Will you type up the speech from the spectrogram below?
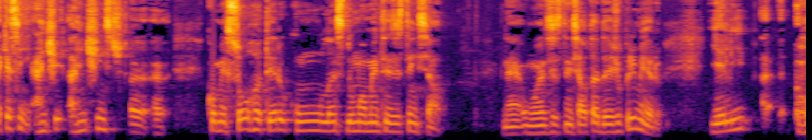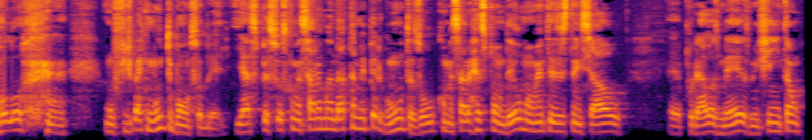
é que assim, a gente a gente uh, começou o roteiro com o lance do momento existencial. Né? O momento existencial tá desde o primeiro. E ele rolou um feedback muito bom sobre ele. E as pessoas começaram a mandar também perguntas ou começaram a responder o momento existencial é, por elas mesmas, enfim. Então,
